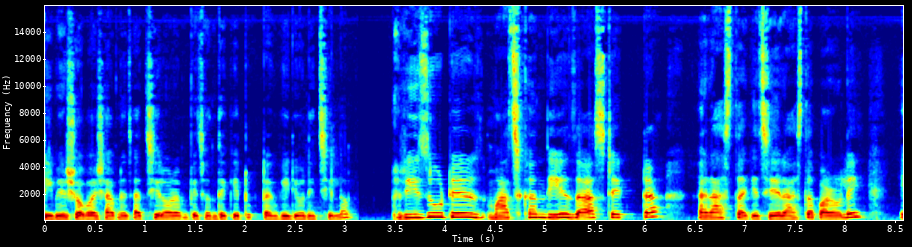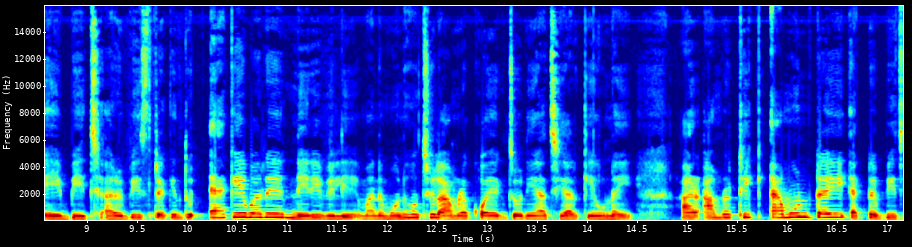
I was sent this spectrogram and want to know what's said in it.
টিমের সবাই সামনে যাচ্ছিল আর আমি পেছন থেকে টুকটাক ভিডিও নিচ্ছিলাম। রিসোর্টের মাঝখান দিয়ে জাস্ট একটা রাস্তা গেছে, রাস্তা পার হলেই এই বিচ আর বিচটা কিন্তু একেবারে নিরিবিলি মানে মনে হচ্ছিল আমরা কয়েকজনই আছি আর কেউ নাই। আর আমরা ঠিক এমনটাই একটা বিচ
